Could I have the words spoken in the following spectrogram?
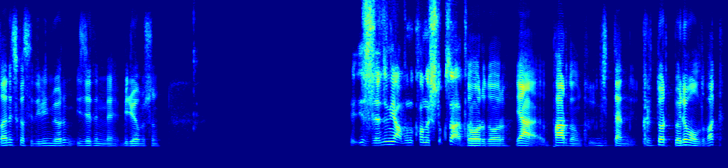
daniskasıydı. Bilmiyorum izledin mi? Biliyor musun? İzledim ya bunu konuştuk zaten. Doğru doğru. Ya pardon cidden 44 bölüm oldu bak.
